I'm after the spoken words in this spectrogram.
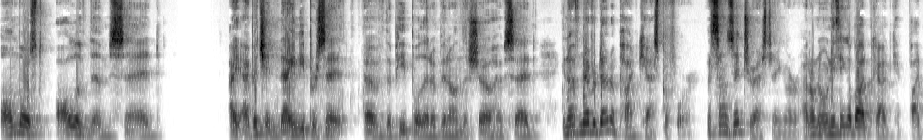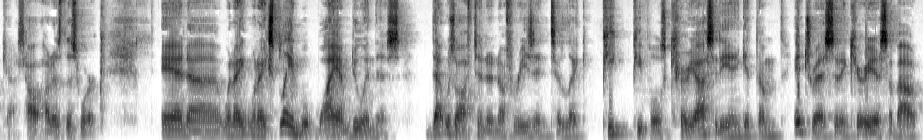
almost all of them said, I, I bet you 90% of the people that have been on the show have said, you know, I've never done a podcast before. That sounds interesting, or I don't know anything about podcasts. How, how does this work? And uh, when I when I explained why I'm doing this, that was often enough reason to like pique people's curiosity and get them interested and curious about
